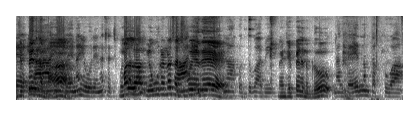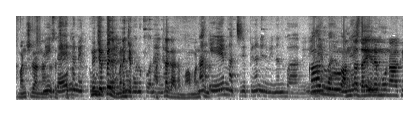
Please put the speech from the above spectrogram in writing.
ఏ- ఎవరైనా మళ్ళా చచ్చిపోయేదే. నాకు వద్దు బాబీ. నేను చెప్పేది ఇప్పుడు. నాకు ధైర్యం తక్కువ. మనుషులు ధైర్యం ఎక్కువ నేను చెప్పేది మనం. అట్లా కాదమ్మా మనుషులు నచ్చ చెప్పినా నేను వినను బాబీ. కాదు అంత ధైర్యము నాకు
